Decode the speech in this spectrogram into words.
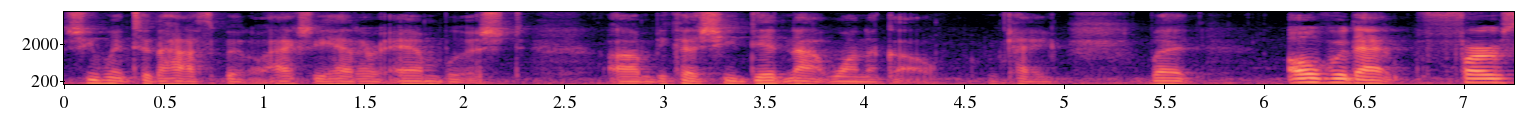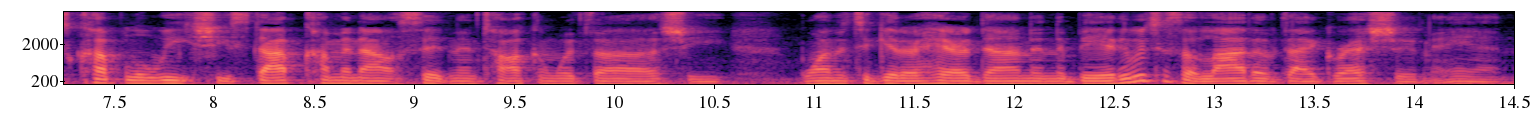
She went to the hospital. I actually had her ambushed um, because she did not want to go. Okay, but over that first couple of weeks, she stopped coming out, sitting and talking with us. She wanted to get her hair done in the bed. It was just a lot of digression, and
